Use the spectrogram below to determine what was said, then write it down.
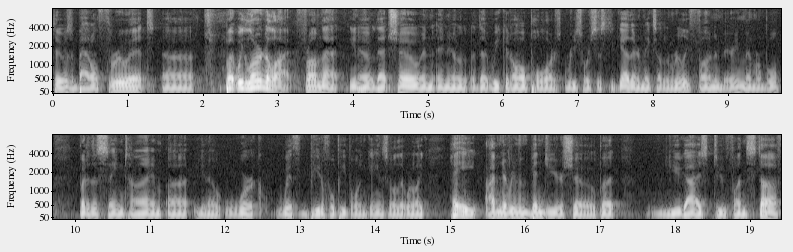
there was a battle through it, uh, but we learned a lot from that. You know, that show, and, and you know that we could all pull our resources together and make something really fun and very memorable. But at the same time, uh, you know, work with beautiful people in Gainesville that were like, "Hey, I've never even been to your show, but you guys do fun stuff.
